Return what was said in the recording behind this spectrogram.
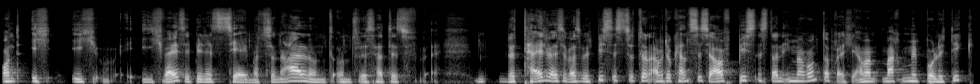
Und ich, ich, ich weiß, ich bin jetzt sehr emotional und, und es hat jetzt nur teilweise was mit Business zu tun, aber du kannst es ja auf Business dann immer runterbrechen. Aber machen mit Politik.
